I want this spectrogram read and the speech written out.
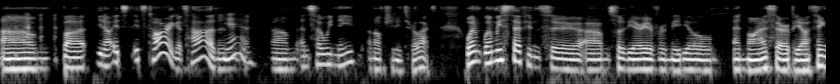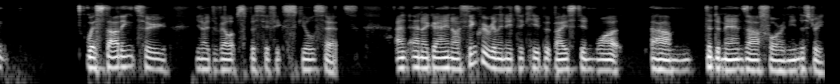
Um, but you know, it's it's tiring, it's hard, and Yeah. um, and so we need an opportunity to relax. When when we step into um, sort of the area of remedial and myotherapy, I think we're starting to, you know, develop specific skill sets. And and again, I think we really need to keep it based in what um, the demands are for in the industry.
